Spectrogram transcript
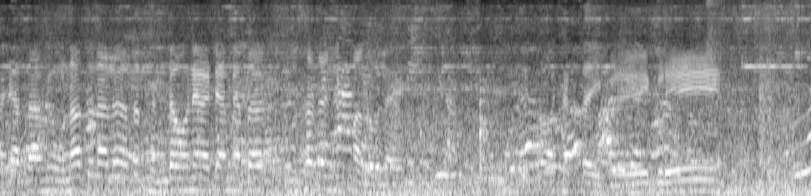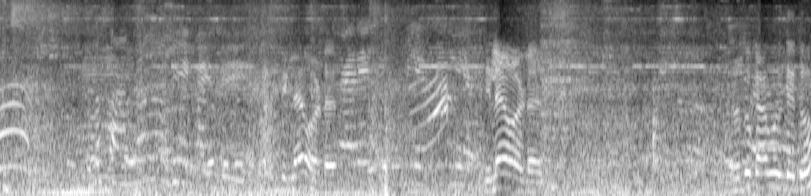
आणि आता आम्ही उन्हातून आलो आता थंड होण्यासाठी आम्ही आता उसाचा ज्यूस मागवला आहे. इकडे इकडे. दिलाय ऑर्डर दिलाय ऑर्डर तर तू काय बोलते तू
